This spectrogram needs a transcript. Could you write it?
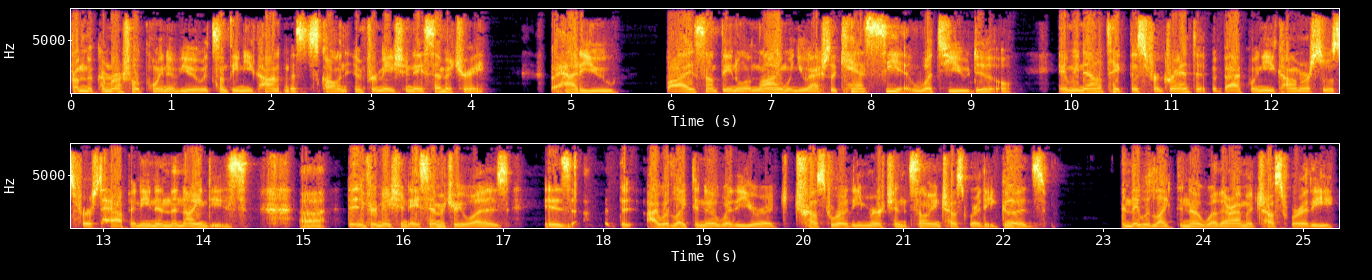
from the commercial point of view, it's something economists call an information asymmetry. But how do you buy something online when you actually can't see it? What do you do? And we now take this for granted, but back when e-commerce was first happening in the 90s, uh, the information asymmetry was is that I would like to know whether you're a trustworthy merchant selling trustworthy goods, and they would like to know whether I'm a trustworthy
